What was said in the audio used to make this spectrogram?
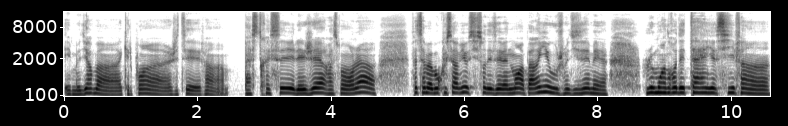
et me dire ben à quel point j'étais enfin pas stressée légère à ce moment-là. En fait, ça m'a beaucoup servi aussi sur des événements à Paris où je me disais mais le moindre détail si enfin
